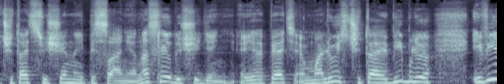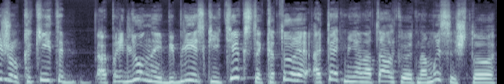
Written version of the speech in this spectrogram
читать Священное Писание. На следующий день я опять молюсь, читаю Библию, и вижу какие-то определенные библейские тексты, которые опять меня наталкивают на мысль, что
